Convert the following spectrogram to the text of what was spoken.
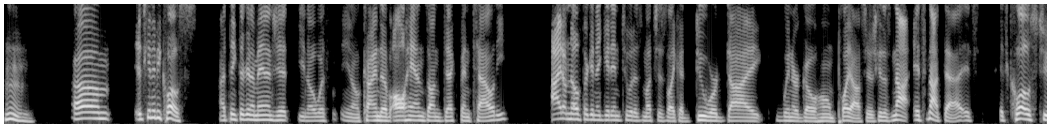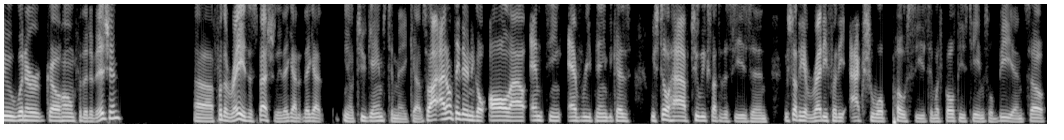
Hmm. Um, it's going to be close. I think they're going to manage it, you know, with, you know, kind of all hands on deck mentality. I don't know if they're going to get into it as much as like a do or die winner go home playoff series because it's not it's not that. It's it's close to winner go home for the division. Uh, for the Rays especially, they got they got you know two games to make up. So I, I don't think they're going to go all out, emptying everything because we still have two weeks left of the season. We still have to get ready for the actual postseason, which both these teams will be in. So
